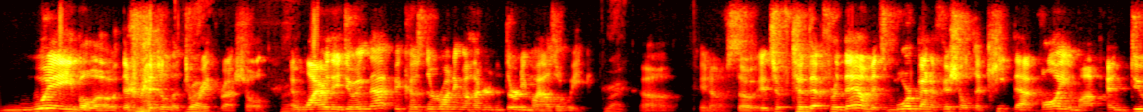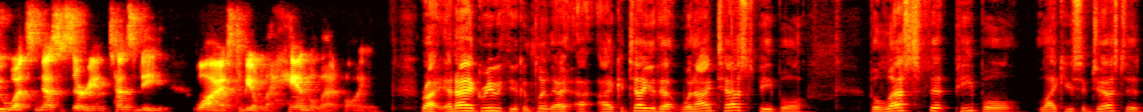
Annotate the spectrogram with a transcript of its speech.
way below their ventilatory right. threshold. Right. And why are they doing that? Because they're running 130 miles a week. Right. Uh, you know, so it's to that for them, it's more beneficial to keep that volume up and do what's necessary intensity wise to be able to handle that volume. Right, and I agree with you completely. I, I, I could tell you that when I test people, the less fit people, like you suggested,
